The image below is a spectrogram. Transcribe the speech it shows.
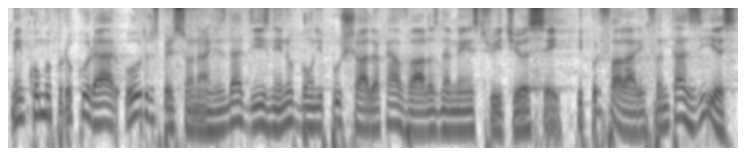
bem como procurar outros personagens da Disney no bonde puxado a cavalos na Main Street USA. E por falar em fantasias,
